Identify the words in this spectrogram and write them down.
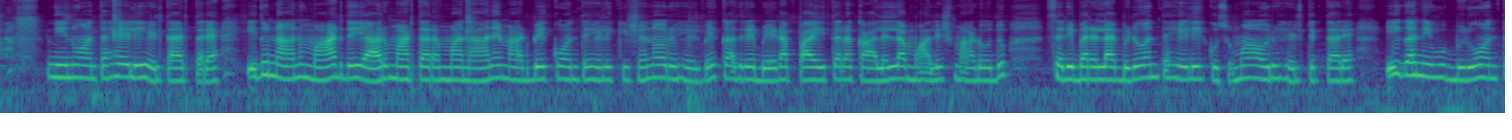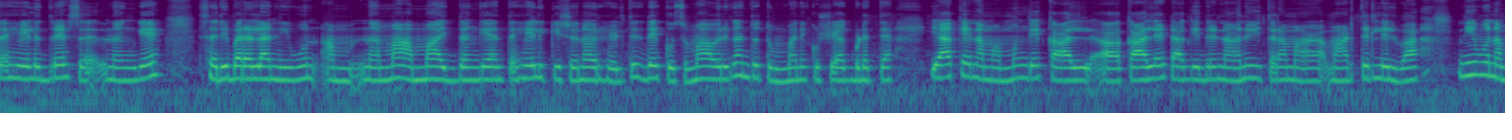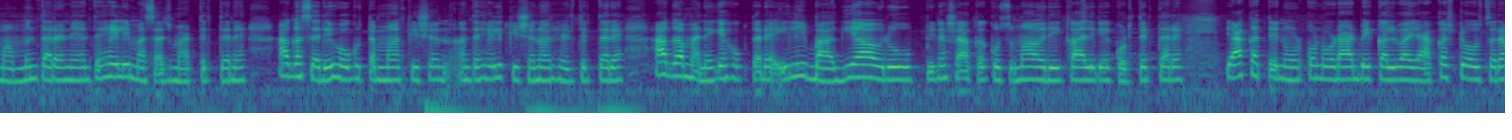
ನೀನು ಅಂತ ಹೇಳಿ ಹೇಳ್ತಾ ಇರ್ತಾರೆ. ಇದು ನಾನು ಮಾಡಿದೆ, ಯಾರು ಮಾಡ್ತಾರಮ್ಮ? ನಾನೇ ಮಾಡಬೇಕು ಅಂತ ಹೇಳಿ ಕಿಶನ್ ಅವರು ಹೇಳಬೇಕಾದ್ರೆ, ಬೇಡಪ್ಪ, ಈ ಥರ ಕಾಲೆಲ್ಲ ಮಾಲಿಶ್ ಮಾಡೋದು ಸರಿ ಬರಲ್ಲ, ಬಿಡು ಅಂತ ಹೇಳಿ ಕುಸುಮ ಅವರು ಹೇಳ್ತಿರ್ತಾರೆ. ಈಗ ನೀವು ಬಿಡು ಅಂತ ಹೇಳಿದ್ರೆ ಸ ನನಗೆ ಸರಿ ಬರಲ್ಲ, ನೀವು ನಮ್ಮ ಅಮ್ಮ ಇದ್ದಂಗೆ ಅಂತ ಹೇಳಿ ಕಿಶನ್ ಅವ್ರು ಹೇಳ್ತಿದ್ದೆ. ಕುಸುಮ ಅವರಿಗಂತೂ ತುಂಬಾ ಖುಷಿಯಾಗ್ಬಿಡುತ್ತೆ ಯಾಕೆ ನಮ್ಮ ಅಮ್ಮಂಗೆ ಕಾಲ್ ಕಾಲೇಟ್ ಆಗಿದ್ದರೆ ನಾನು ಈ ಥರ ಮಾಡ್ತಿರ್ಲಿಲ್ವಾ? ನೀವು ನಮ್ಮ ಅಮ್ಮನ ಥರನೇ ಅಂತ ಹೇಳಿ ಮಸಾಜ್ ಮಾಡ್ತಿರ್ತೇನೆ. ಆಗ ಸರಿ ಹೋಗುತ್ತಮ್ಮ ಕಿಶನ್ ಅಂತ ಹೇಳಿ ಕಿಶನ್ ಅವ್ರು ಹೇಳ್ತಿರ್ತಾರೆ. ಆಗ ಮನೆಗೆ ಹೋಗ್ತಾರೆ. ಇಲ್ಲಿ ಭಾಗ್ಯ ಅವರು ಉಪ್ಪಿನ ಶಾಖ ಕುಸುಮ ಅವ್ರಿಗೆ ಕಾಲಿಗೆ ಕೊಡ್ತಿರ್ತಾರೆ. ಯಾಕತ್ತೆ ನೋಡ್ಕೊಂಡು ಓಡಾಡಬೇಕಲ್ವಾ? ಯಾಕಷ್ಟು ಅವಸರ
